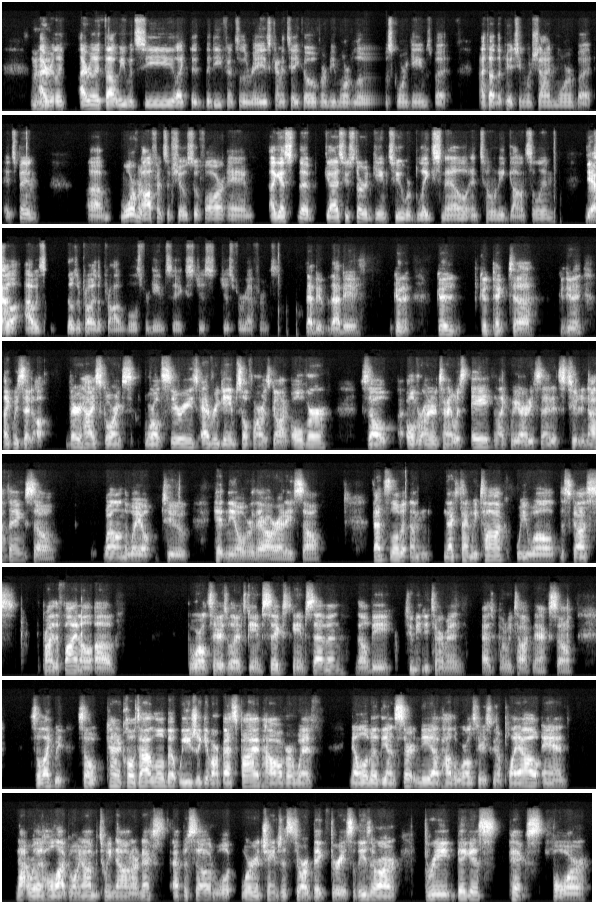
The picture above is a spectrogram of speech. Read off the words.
I Mhm. really, I really thought we would see like the, the defense of the Rays kind of take over and be more of low scoring games, but I thought the pitching would shine more. But it's been um, more of an offensive show so far, and I guess the guys who started Game Two were Blake Snell and Tony Gonsolin. yeah, So I would, those are probably the probables for Game Six, just just for reference. that'd be that'd be good good good pick to do it. Like we said, uh, very high scoring World Series. Every game so far has gone over. So over under tonight was eight, and like we already said, it's two to nothing. So well on the way to hitting the over there already. So that's a little bit. Um, next time we talk, we will discuss probably the final of the World Series, whether it's Game Six, Game Seven. That'll be to be determined as when we talk next. So, so like we so kind of close out a little bit. We usually give our best five. However, with you know a little bit of the uncertainty of how the World Series is going to play out and not really a whole lot going on between now and our next episode, we'll, we're going to change this to our big three. So these are our three biggest picks for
